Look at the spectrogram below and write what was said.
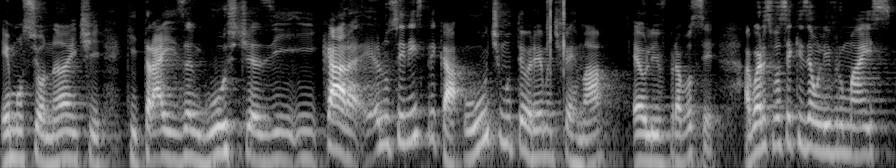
emocionante, que traz angústias e, e, cara, eu não sei nem explicar. O último teorema de Fermat é o livro para você. Agora, se você quiser um livro mais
